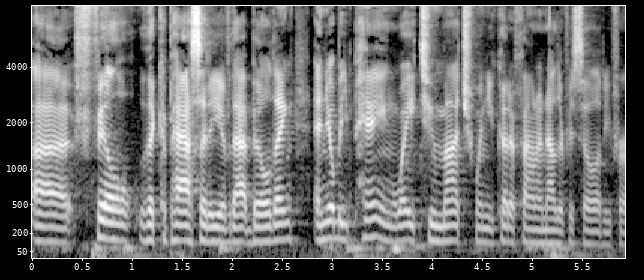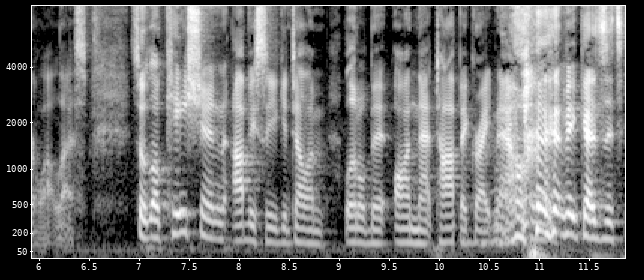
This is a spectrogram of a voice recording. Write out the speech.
uh, fill the capacity of that building and you'll be paying way too much when you could have found another facility for a lot less. So location, obviously, you can tell I'm a little bit on that topic right now because it's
